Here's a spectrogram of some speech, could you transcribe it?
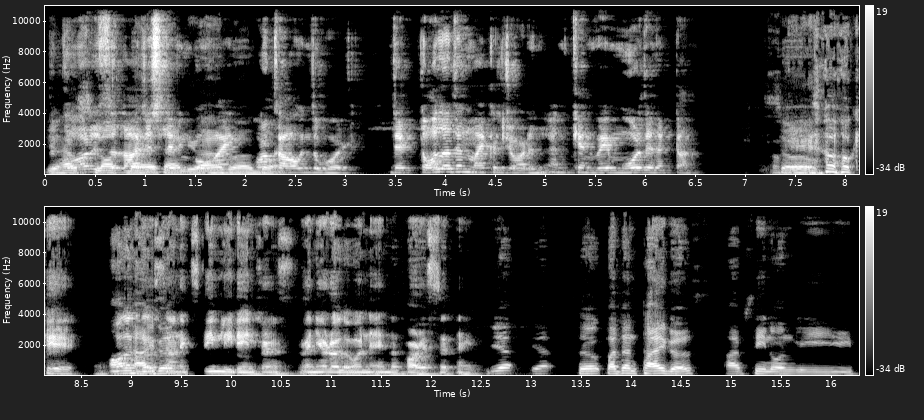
you the have boar is the sloth largest bears, and you have bovine uh, or cow in the world. They're taller than Michael Jordan and can weigh more than a ton. So Okay. okay. All of those Tiger. sound extremely dangerous when you're alone in the forest at night. yeah, yeah. So but then tigers, I've seen only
